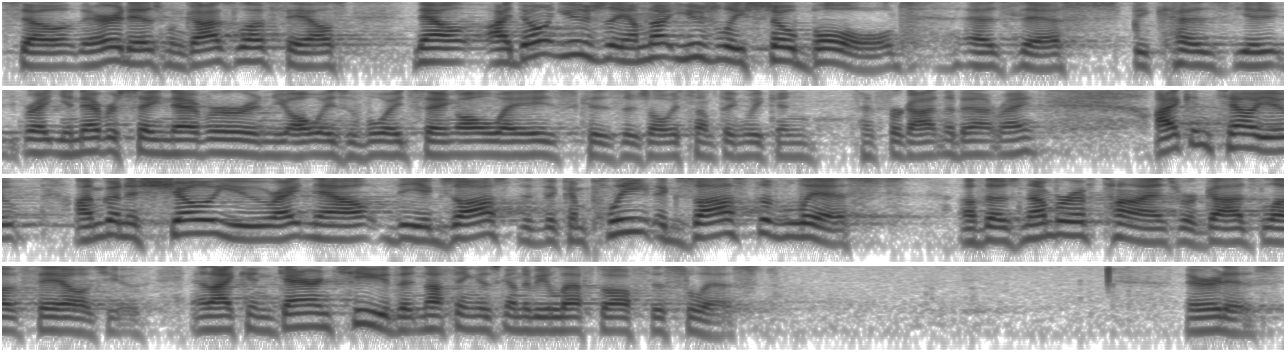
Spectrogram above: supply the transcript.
So there it is, when God's love fails. Now, I don't usually, I'm not usually so bold as this because you, right, you never say never and you always avoid saying always because there's always something we can have forgotten about, right? I can tell you, I'm going to show you right now the exhaustive, the complete exhaustive list of those number of times where God's love fails you. And I can guarantee you that nothing is going to be left off this list. There it is.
